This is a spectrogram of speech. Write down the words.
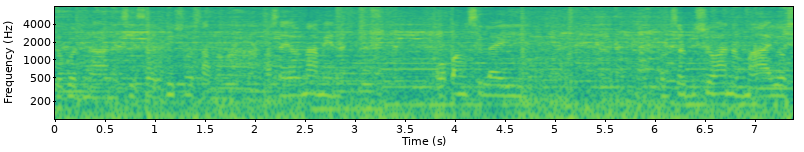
lugod na nagsiservisyo sa mga pasahero namin upang sila'y pagservisyohan ng maayos.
